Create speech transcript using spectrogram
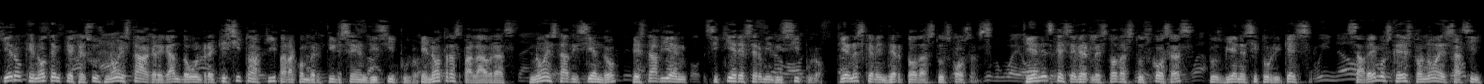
Quiero que noten que Jesús no está agregando un requisito aquí para convertirse en discípulo. En otras palabras, no está diciendo, está bien, si quieres ser mi discípulo, tienes que vender todas tus cosas. Tienes que cederles todas tus cosas, tus bienes y tu riqueza. Sabemos que esto no es así.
